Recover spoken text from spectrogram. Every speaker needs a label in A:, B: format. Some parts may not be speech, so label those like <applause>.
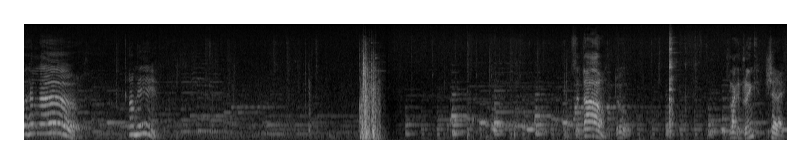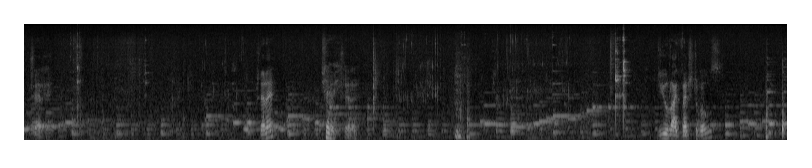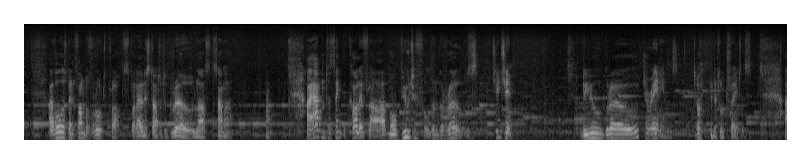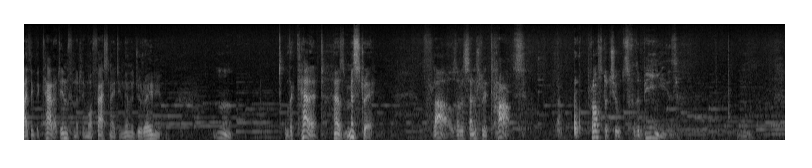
A: Oh, hello. Come in. Sit down, do. Would you like a drink?
B: Sherry.
A: Sherry. Sherry?
B: Sherry.
A: Sherry. Do you like vegetables? I've always been fond of root crops, but I only started to grow last summer. I happen to think the cauliflower more beautiful than the rose.
B: Chin chin.
A: Do you grow?
B: Geraniums.
A: Oh, <laughs> you little traitors. I think the carrot infinitely more fascinating than the geranium. Hmm. The carrot has mystery. Flowers are essentially tarts, prostitutes for the bees.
